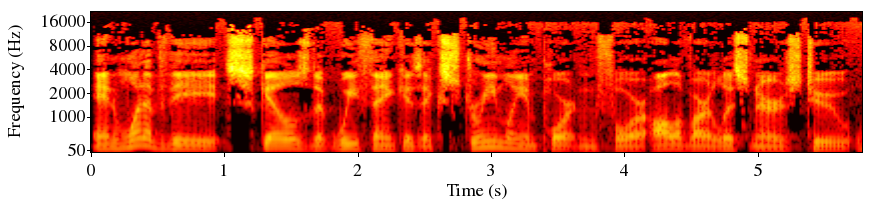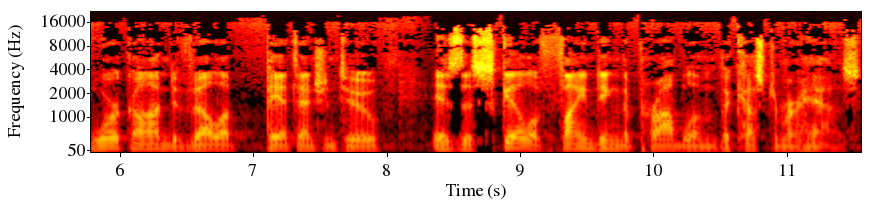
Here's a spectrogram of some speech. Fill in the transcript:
And one of the skills that we think is extremely important for all of our listeners to work on, develop, pay attention to is the skill of finding the problem the customer has.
